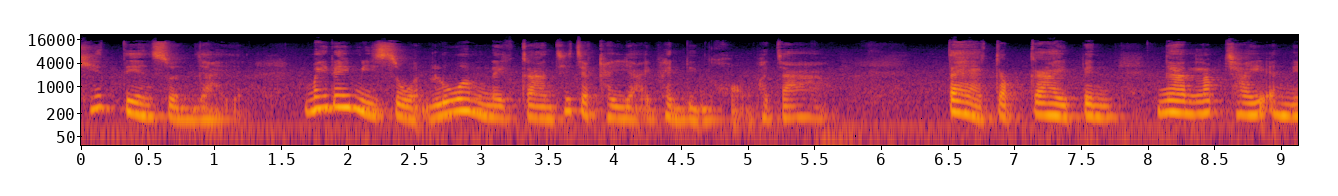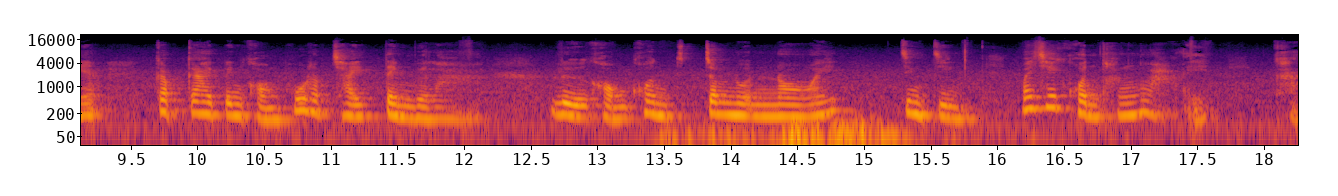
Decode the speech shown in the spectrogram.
คิดเตียนส่วนใหญ่ ไม่ได้มีส่วนร่วมในการที่จะขยายแผ่นดินของพระเจ้า แต่กลับกลายเป็นงานรับใช้อันเนี้ยกลับกลายเป็นของผู้รับใช้เต็มเวลา หรือของคนจำนวนน้อยจริงๆ ไม่ใช่คนทั้งหลายค่ะ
